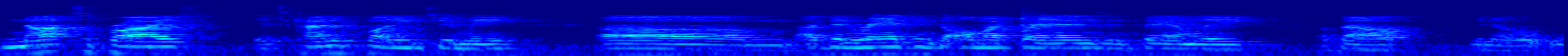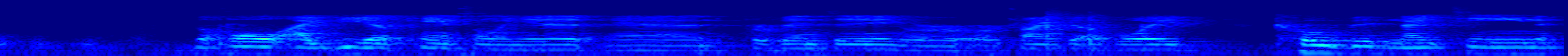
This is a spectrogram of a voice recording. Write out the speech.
not surprised. It's kind of funny to me. Um, I've been ranting to all my friends and family about, you know, the whole idea of canceling it and preventing or, or trying to avoid COVID 19,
